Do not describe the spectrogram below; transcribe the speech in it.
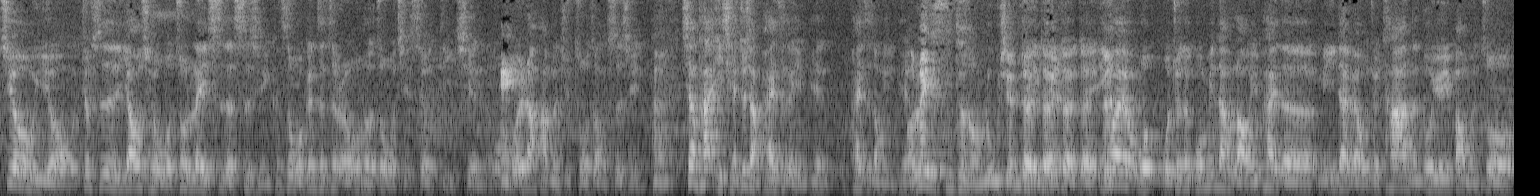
就有就是要求我做类似的事情，可是我跟真正人物合作，我其实是有底线的，我不会让他们去做这种事情。嗯像他以前就想拍这个影片，拍这种影片哦，，类似这种路线的对。对对对，因为我我觉得国民党老一派的民意代表，我觉得他能够愿意帮我们做，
